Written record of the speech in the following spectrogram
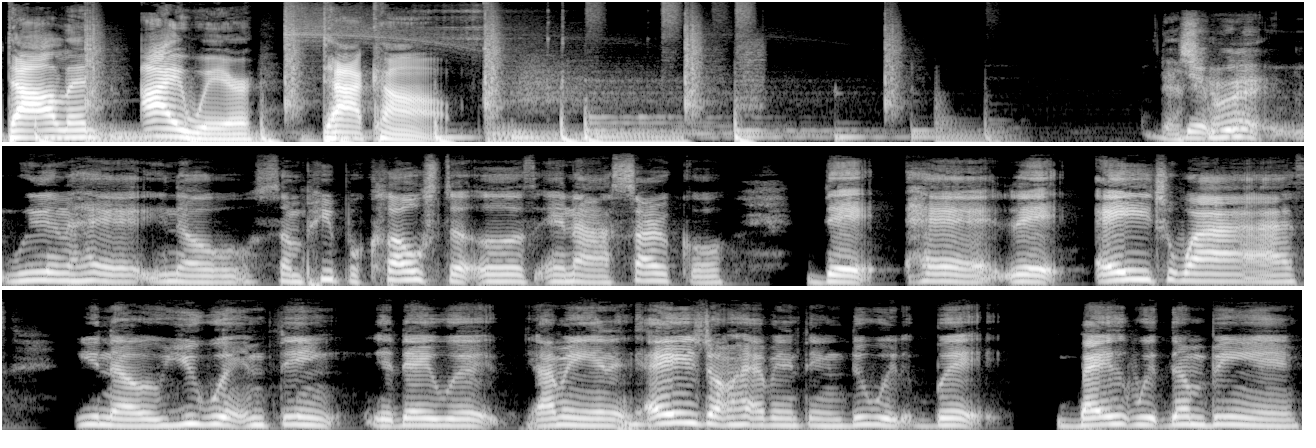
DollinEyewear.com. That's that correct. We, we didn't have, you know, some people close to us in our circle that had that age wise, you know, you wouldn't think that they would. I mean, age don't have anything to do with it, but based with them being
